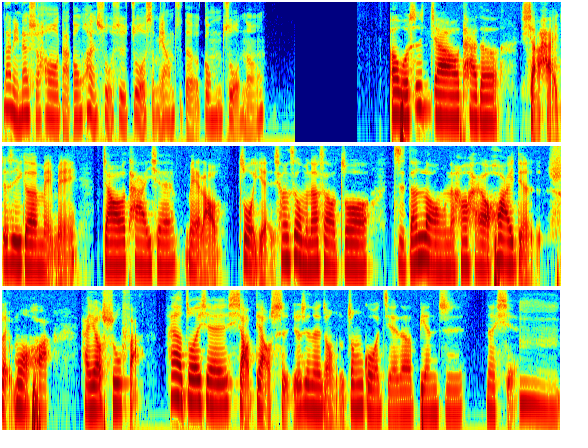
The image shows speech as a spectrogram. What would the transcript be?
那你那时候打工换宿是做什么样子的工作呢？呃，我是教他的小孩，就是一个妹妹，教他一些美劳作业，像是我们那时候做纸灯笼，然后还有画一点水墨画，还有书法，还有做一些小吊饰，就是那种中国结的编织那些。嗯，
